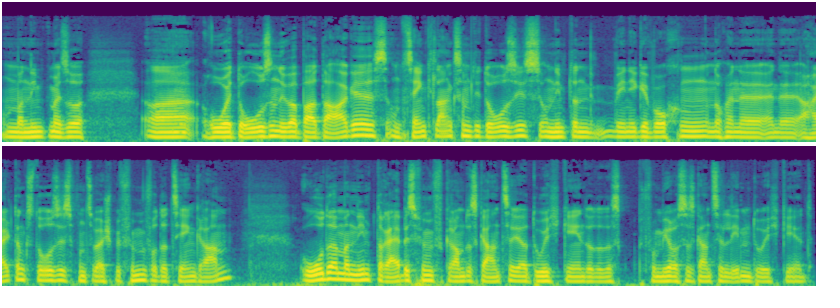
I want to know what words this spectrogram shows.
und man nimmt mal so äh, ja. hohe Dosen über ein paar Tage und senkt langsam die Dosis und nimmt dann wenige Wochen noch eine, eine Erhaltungsdosis von zum Beispiel 5 oder 10 Gramm. Oder man nimmt drei bis fünf Gramm das ganze Jahr durchgehend oder das, von mir aus das ganze Leben durchgehend.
